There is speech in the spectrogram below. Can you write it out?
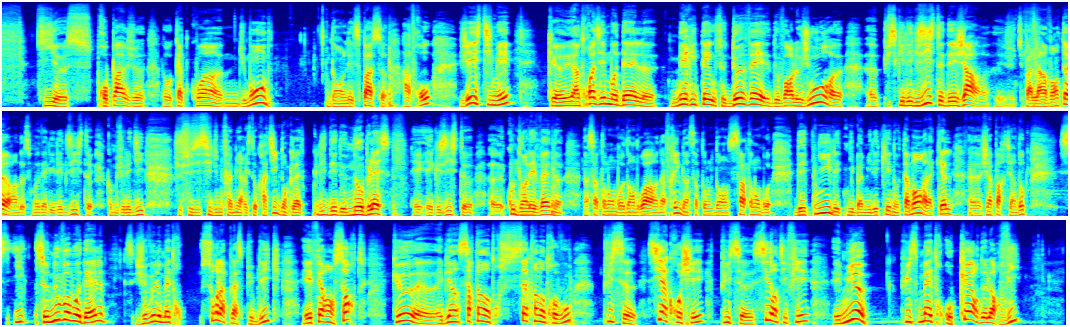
qui se propagent aux quatre coins du monde, dans l'espace afro, j'ai estimé qu'un troisième modèle méritait ou se devait de voir le jour, euh, euh, puisqu'il existe déjà, je ne suis pas l'inventeur hein, de ce modèle, il existe, comme je l'ai dit, je suis ici d'une famille aristocratique, donc l'idée de noblesse existe, euh, coule dans les veines d'un certain nombre d'endroits en Afrique, d'un certain, nombre d'ethnies, l'ethnie Bamileke notamment, à laquelle j'appartiens. Donc ce nouveau modèle, je veux le mettre sur la place publique et faire en sorte que euh, eh certains d'entre vous puissent euh, s'y accrocher, puissent euh, s'identifier et mieux puissent mettre au cœur de leur vie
